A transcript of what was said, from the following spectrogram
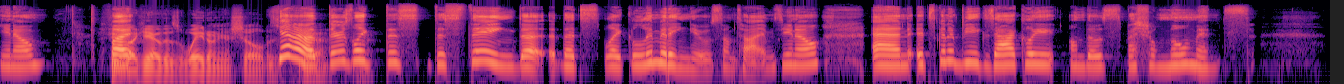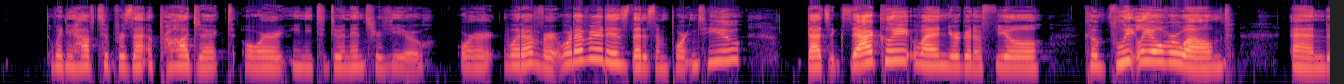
you know? Feels But- like you have this weight on your shoulders. yeah, there's like this this thing that that's like limiting you sometimes you know and it's going to be exactly on those special moments when you have to present a project or you need to do an interview or whatever whatever it is that is important to you that's exactly when you're going to feel completely overwhelmed and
